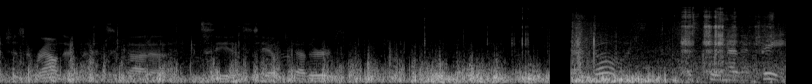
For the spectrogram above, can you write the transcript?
Branches around it, but it's got a, you can see its tail feathers. Oh, there it goes. To another tree.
